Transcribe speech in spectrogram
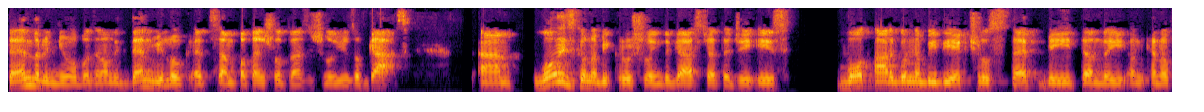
then the renewables, and only then we look at some potential transitional use of gas. Um, what is going to be crucial in the gas strategy is what are going to be the actual step, be it on the on kind of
